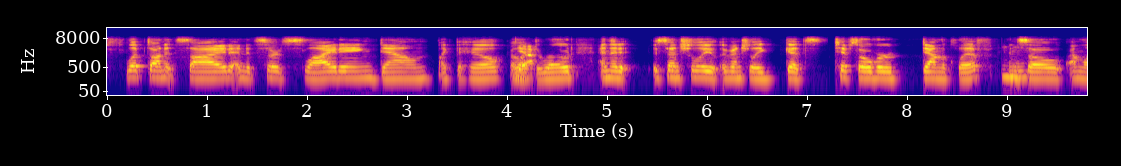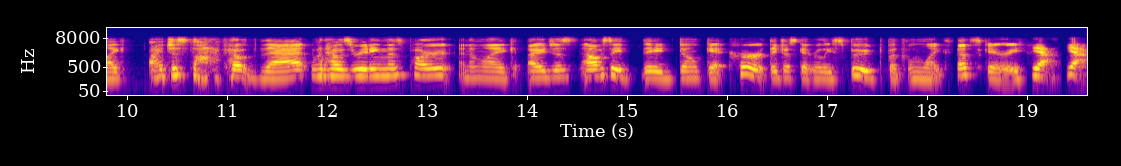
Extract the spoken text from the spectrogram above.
flipped on its side and it starts sliding down like the hill or like Yeah. the road, and then it essentially eventually gets tips over down the cliff. Mhm. And so I'm like, I just thought about that when I was reading this part, and I'm like, I just obviously they don't get hurt, they just get really spooked, but I'm like, that's scary. Yeah, yeah.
